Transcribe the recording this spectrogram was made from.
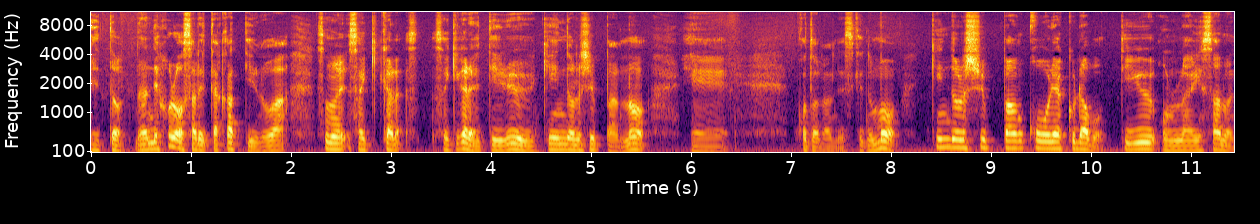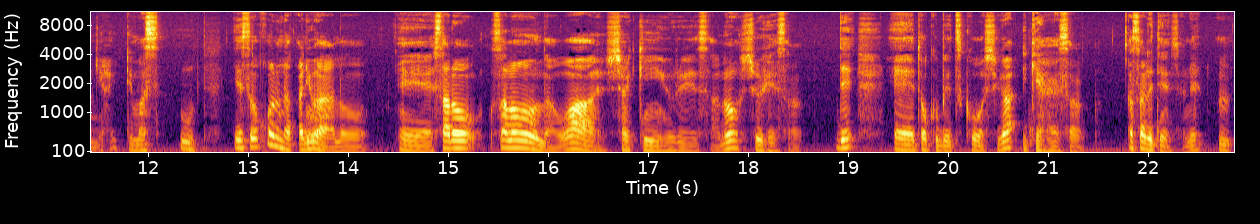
えっと、なんでフォローされたかっていうのは、その先から、先から言っている Kindle 出版の、えー、ことなんですけども、Kindle 出版攻略ラボっていうオンラインサロンに入ってます。うん。で、そこの中には、あの、えー、サロン、サロンオーナーは借金インフルエンサーの周平さん。で、えー、特別講師が池早さんがされてるんですよね。うん、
